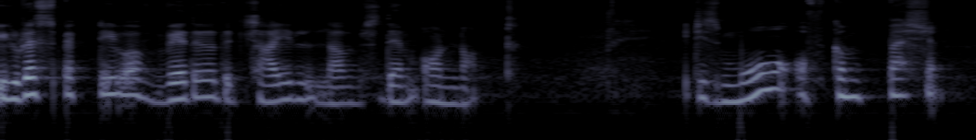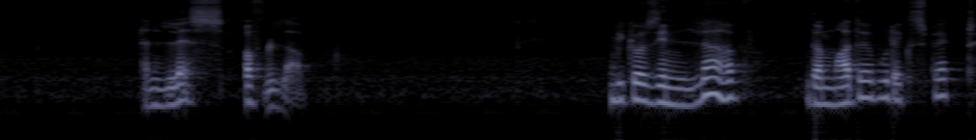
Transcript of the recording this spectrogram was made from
irrespective of whether the child loves them or not, it is more of compassion and less of love. Because in love, the mother would expect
